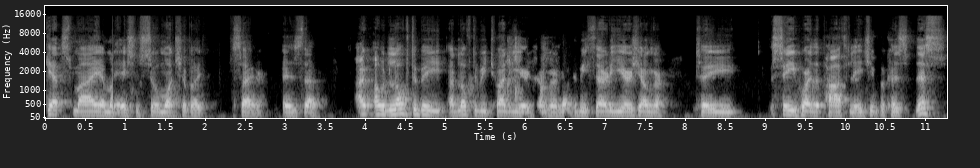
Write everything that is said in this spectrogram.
gets my imagination so much about cider is that I, I, would love to be I'd love to be 20 years younger, I'd love to be 30 years younger to see where the path leads you because this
